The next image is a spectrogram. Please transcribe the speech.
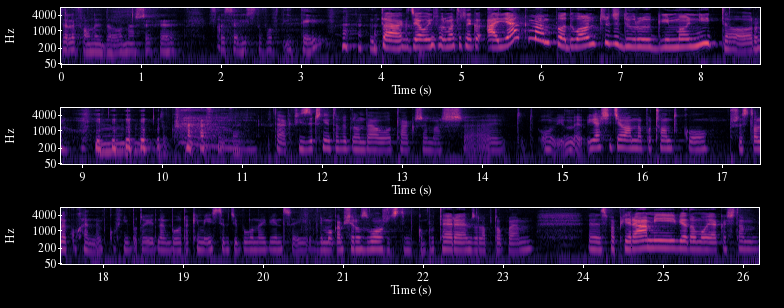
telefony do naszych e, specjalistów od IT. Tak, działu informatycznego. A jak mam podłączyć drugi monitor? Mm, dokładnie tak. Tak, fizycznie to wyglądało tak, że masz. e, Ja siedziałam na początku przy stole kuchennym w kuchni, bo to jednak było takie miejsce, gdzie było najwięcej, gdzie mogłam się rozłożyć z tym komputerem, z laptopem, e, z papierami, wiadomo, jakaś tam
